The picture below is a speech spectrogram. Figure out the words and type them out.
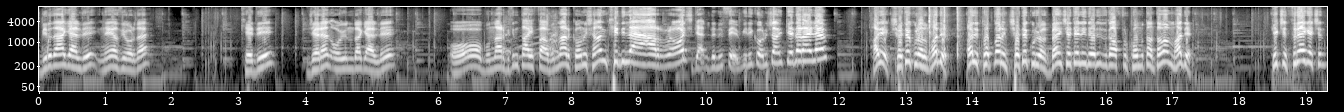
biri daha geldi. Ne yazıyor orada? Kedi. Ceren oyunda geldi. Oo bunlar bizim tayfa. Bunlar konuşan kediler. Hoş geldiniz sevgili konuşan kediler ailem. Hadi çete kuralım hadi. Hadi toplanın çete kuruyoruz. Ben çete lideriniz Gaffur komutan tamam mı? Hadi. Geçin sıraya geçin.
